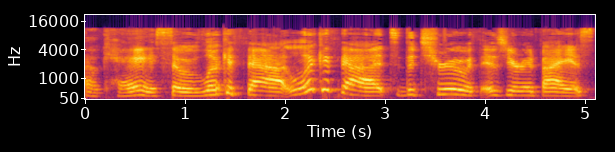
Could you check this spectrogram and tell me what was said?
Okay, so look at that. Look at that. The truth is your advice.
